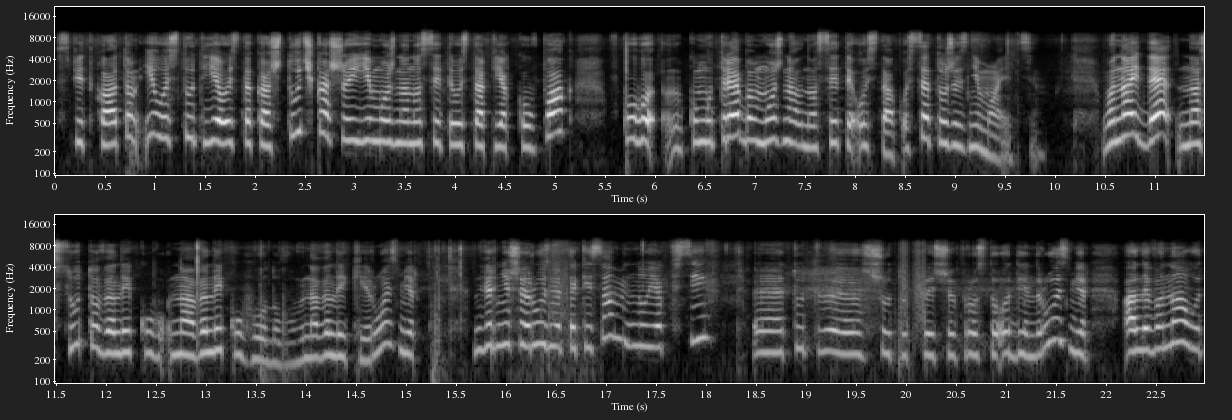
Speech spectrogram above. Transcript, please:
З підкатом. І ось тут є ось така штучка, що її можна носити ось так, як ковпак. В кого, кому треба, можна носити ось так. Ось це теж знімається. Вона йде на суто велику, на велику голову, на великий розмір. Вірніше, розмір такий самий, ну, як всі. Е, Тут, е, що тут пише, просто один розмір, але вона, от,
